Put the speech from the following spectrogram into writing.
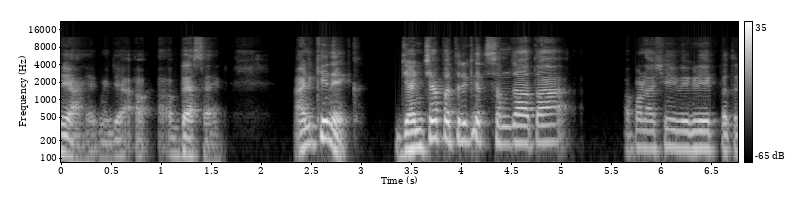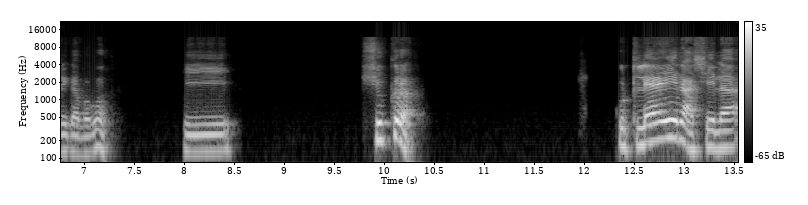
हे आहे म्हणजे अभ्यास आहे. आणखीन एक ज्यांच्या पत्रिकेत समजा आता आपण अशी वेगळी एक पत्रिका बघू की शुक्र कुठल्याही राशीला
